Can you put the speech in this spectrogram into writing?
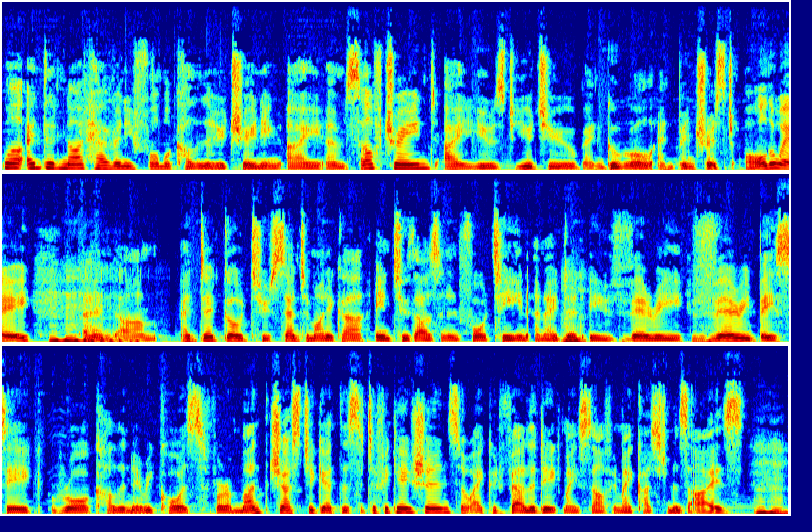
Well, I did not have any formal culinary training. I am self-trained. I used YouTube and Google and Pinterest all the way. and, um, I did go to Santa Monica in 2014 and I did Mm-hmm. a very, very basic raw culinary course for a month just to get the certification so I could validate myself in my customers' eyes. Mm-hmm.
